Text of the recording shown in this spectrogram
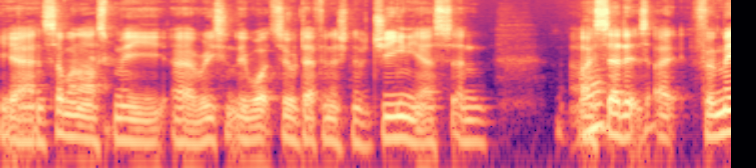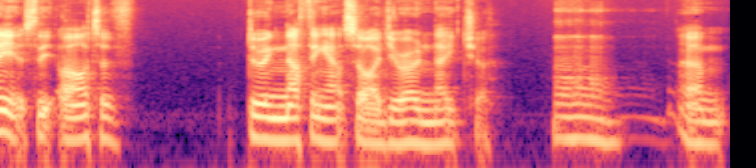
Yeah. And someone asked me uh, recently, what's your definition of genius? And I said it's I, for me. It's the art of doing nothing outside your own nature. Mm-hmm. Um,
